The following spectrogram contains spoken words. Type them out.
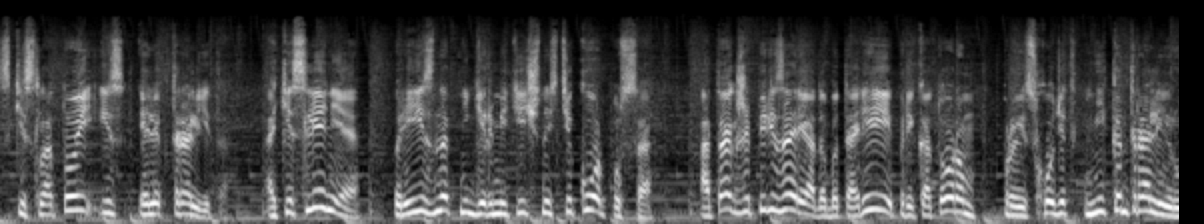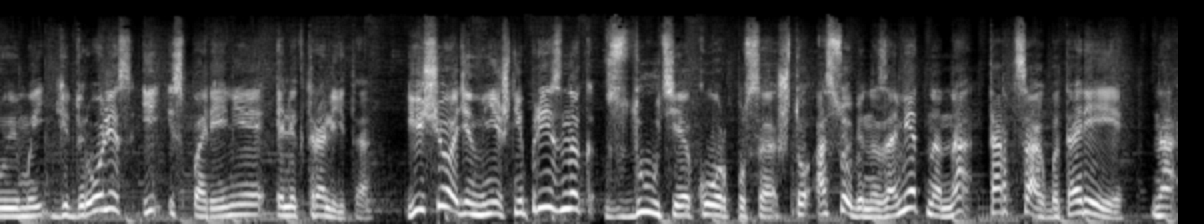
с кислотой из электролита. Окисление – признак негерметичности корпуса, а также перезаряда батареи, при котором происходит неконтролируемый гидролиз и испарение электролита. Еще один внешний признак – вздутие корпуса, что особенно заметно на торцах батареи, на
